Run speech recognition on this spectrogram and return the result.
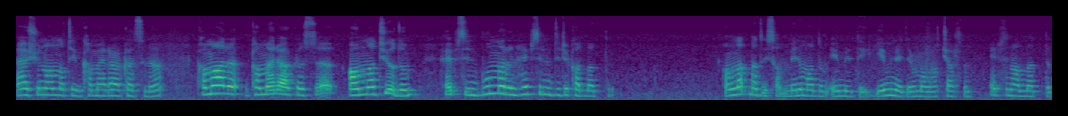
her şunu anlatayım kamera arkasına. Kamera kamera arkası anlatıyordum. Hepsini bunların hepsini direkt anlattım. Anlatmadıysam benim adım Emir değil. Yemin ederim Allah çarpsın. Hepsini anlattım.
